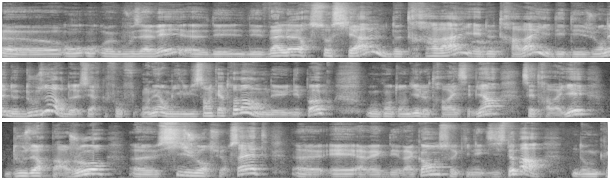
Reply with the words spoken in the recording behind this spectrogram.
euh, vous avez euh, des, valeurs sociales de travail et de travail, des, des journées de 12 heures. C'est-à-dire qu'on est en 1880, on est une époque où quand on dit le travail c'est bien, c'est travailler 12 heures par jour, 6 euh, jours sur 7, et avec des vacances qui n'existent pas. Donc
